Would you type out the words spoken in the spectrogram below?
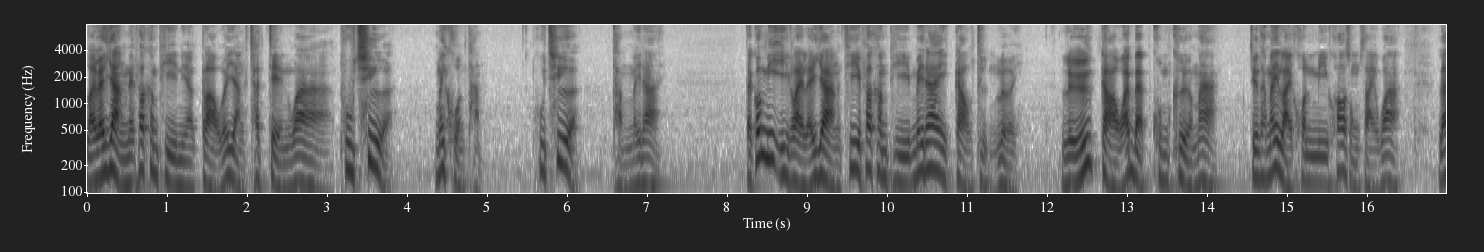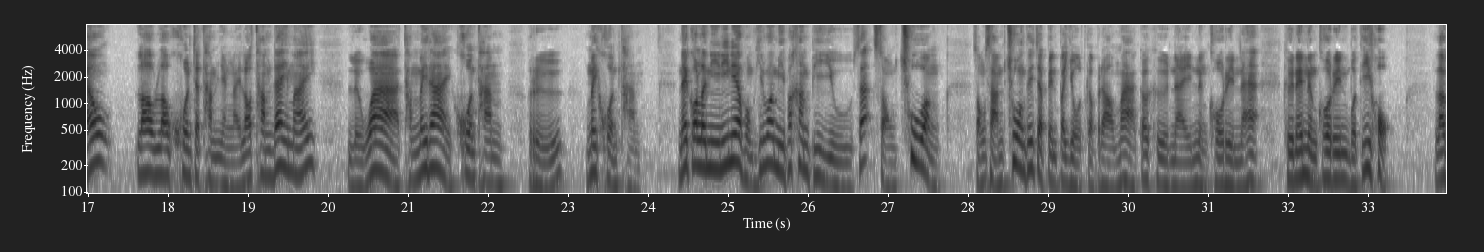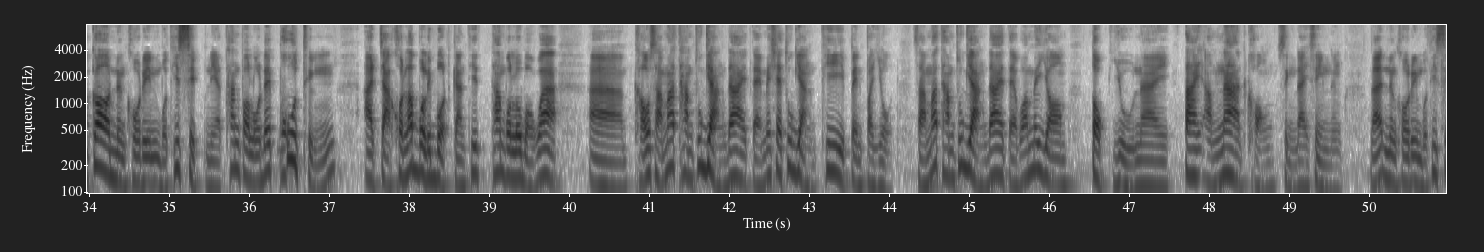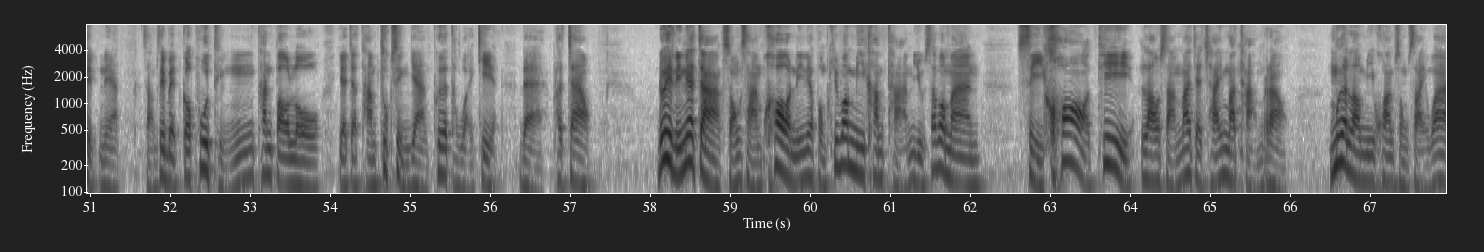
หลาย ๆ อย่างในพระคัมภีร์เนี่ยกล่าวไว้อย่างชัดเจนว่าผู้เชื่อไม่ควรทำผู้เชื่อทำไม่ได้ แต่ก็มีอีกหลาย ๆ อย่างที่พระคัมภีร์ไม่ได้กล่าวถึงเลย หรือกล่าวไว้แบบคุมเครือมาก จึงทำให้หลายคนมีข้อสงสัยว่า แล้วเราเราควรจะทำยังไง เราทำได้ไหม หรือว่าทำไม่ได้ควรทำหรือไม่ควรทำในกรณีนี้เนี่ยผมคิดว่ามีพระคัมภีร์อยู่สักสองช่วง สองสามช่วงที่จะเป็นประโยชน์กับเรามากก็คือใน 1 โครินนะฮะ คือใน 1 โครินบทที่ 6 แล้วก็ 1 โครินบทที่ 10เนี่ยท่านเปาโลได้พูดถึงอาจจะคนละบบริบทกันที่ท่านเปาโลบอกว่าเขาสามารถทำทุกอย่างได้ แต่ไม่ใช่ทุกอย่างที่เป็นประโยชน์ สามารถทำทุกอย่างได้ แต่ว่าไม่ยอมตกอยู่ในใต้อำนาจของสิ่งใดสิ่งหนึ่ง และ 1 โครินบทที่ 10เนี่ย31 ก็พูดถึงท่านเปาโล อยากจะทำทุกสิ่งอย่างเพื่อถวายเกียรติแด่พระเจ้า ด้วยเหตุนี้เนี่ยจาก 2-3 ข้อนี้เนี่ยผมคิดว่ามีคำถามอยู่สักประมาณ 4 ข้อที่เราสามารถจะใช้มาถามเรา เมื่อเรามีความสงสัยว่า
